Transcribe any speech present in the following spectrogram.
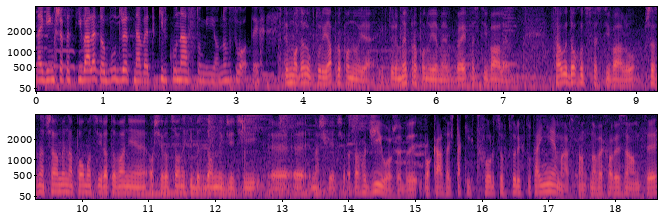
Największe festiwale to budżet nawet kilkunastu milionów złotych. W tym modelu, który ja proponuję i który my proponujemy Brave Festiwalem, cały dochód z festiwalu przeznaczamy na pomoc i ratowanie osieroconych i bezdomnych dzieci e, e, na świecie. O to chodziło, żeby pokazać takich twórców, których tutaj nie ma. Stąd nowe horyzonty,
